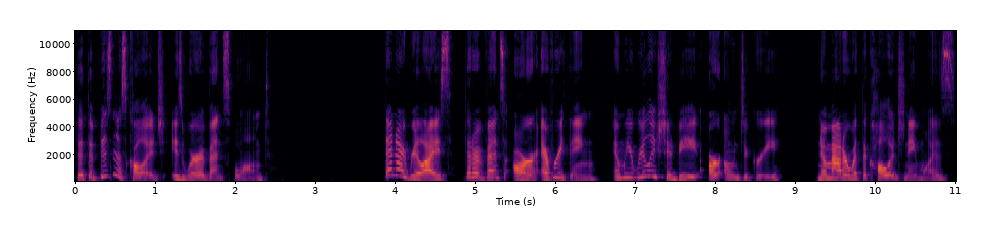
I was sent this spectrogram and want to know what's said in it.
that the business college is where events belonged. Then I realized that events are everything, and we really should be our own degree, no matter what the college name was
